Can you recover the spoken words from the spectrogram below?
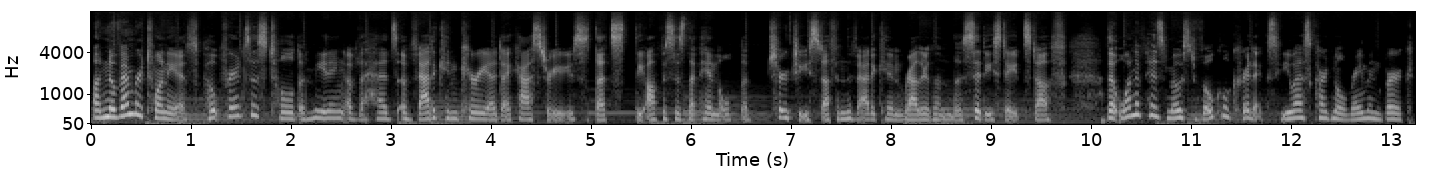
On November 20th, Pope Francis told a meeting of the heads of Vatican Curia dicasteries, that's the offices that handle the churchy stuff in the Vatican rather than the city state stuff, that one of his most vocal critics, U.S. Cardinal Raymond Burke,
